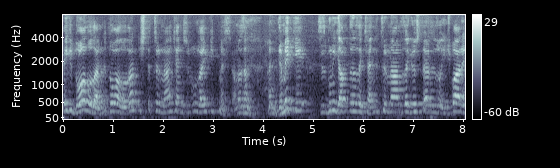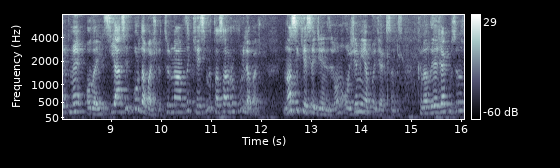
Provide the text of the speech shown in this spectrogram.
Peki doğal olan ne? Doğal olan işte tırnağın kendisini uzayıp gitmesi. Ama zaten hani demek ki siz bunu yaptığınızda kendi tırnağınıza gösterdiğiniz o icbar etme olayı siyaset burada başlıyor. Tırnağınızı kesme tasarrufuyla başlıyor. Nasıl keseceğinizi, onu oje mi yapacaksınız? Kınalayacak mısınız?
